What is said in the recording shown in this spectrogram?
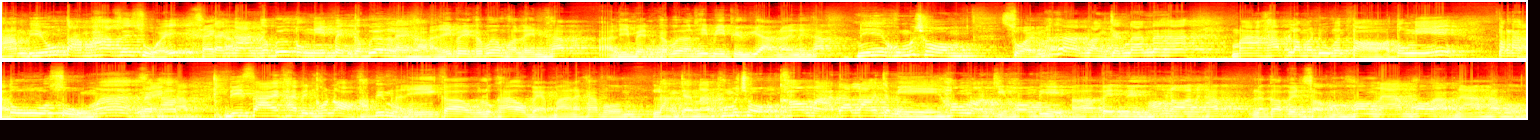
ตามบิวตามภาพสวยใช่ๆครับ แต่งานกระเบื้องตรงนี้เป็นกระเบื้องอะไรครับ อันนี้เป็นกระเบื้องพอร์ตเลนครับ อันนี้เป็นกระเบื้องที่มีผิวหยาบหน่อยนึงครับ นี่คุณผู้ชมสวยมากหลังจากนั้นนะฮะมาครับเรามาดูกันต่อตรงนี้ประตูสูงมากนะครับ ใช่ครับ ดีไซน์ใครเป็นคนออกครับพี่หมู อันนี้ก็ลูกค้าออกแบบมานะครับผมหลังจากนั้นคุณผู้ชมเข้ามาด้านล่างจะมีห้องนอนกี่ห้องพี่ อ่าเป็นหนึ่งห้องนอนครับ แล้วก็เป็นสองห้องน้ำห้องอาบน้ำครับผม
